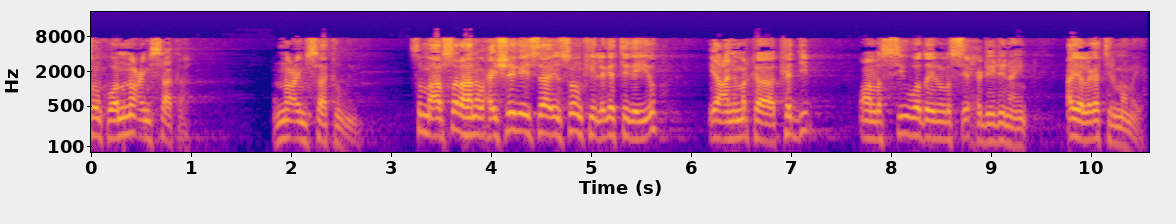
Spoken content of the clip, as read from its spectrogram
Soonku waa nooc imsaaka. Waa nooc imsaaka weeye uma arsalahana waxay sheegaysaa in soonkii laga tegayo. Yani markaa kadib aan la sii wadayn oo la sii xidhiidhinayn. Ayaa laga tilmaamaya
